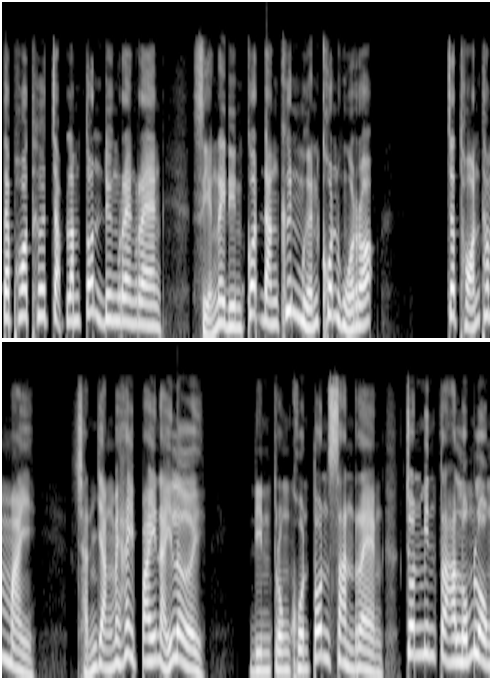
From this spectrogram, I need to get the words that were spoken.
แต่พอเธอจับลำต้นดึงแรงๆ เสียงในดินก็ดังขึ้นเหมือนคนหัวเราะ จะถอนทำไม ฉันยังไม่ให้ไปไหนเลย ดินตรงโคนต้นสั่นแรง จนมินตราล้มลง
